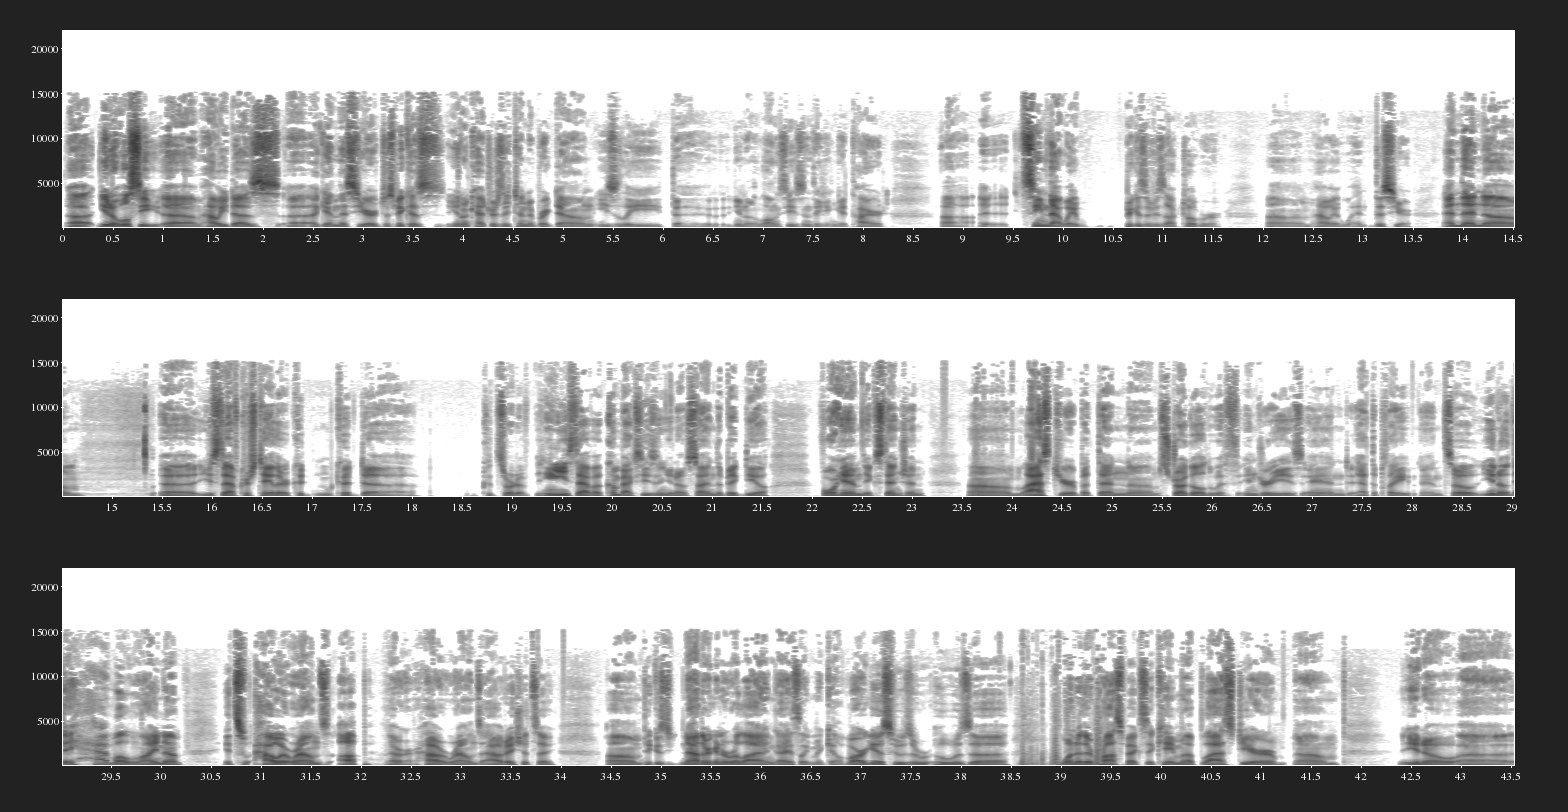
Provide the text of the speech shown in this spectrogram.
Uh, you know, we'll see um, how he does uh, again this year. Just because you know catchers they tend to break down easily. The you know long season they can get tired. Uh, it seemed that way because of his October um, how it went this year. And then um, uh, you still have Chris Taylor could could uh, could sort of he needs to have a comeback season. You know, sign the big deal for him, the extension um, last year, but then um, struggled with injuries and at the plate, and so you know they have a lineup. It's how it rounds up or how it rounds out, I should say. Um, because now they're going to rely on guys like Miguel Vargas, who's a, who was a one of their prospects that came up last year. Um, you know, uh,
